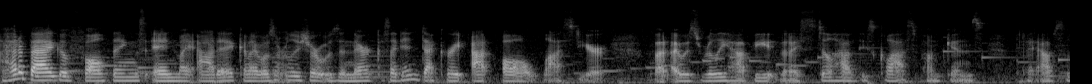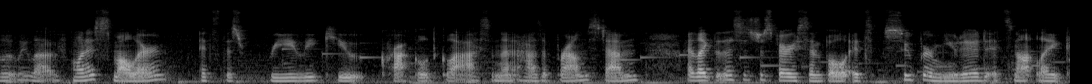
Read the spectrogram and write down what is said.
I had a bag of fall things in my attic and I wasn't really sure what was in there because I didn't decorate at all last year. But I was really happy that I still have these glass pumpkins that I absolutely love. One is smaller. It's this really cute crackled glass and then it has a brown stem. I like that this is just very simple. It's super muted. It's not like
